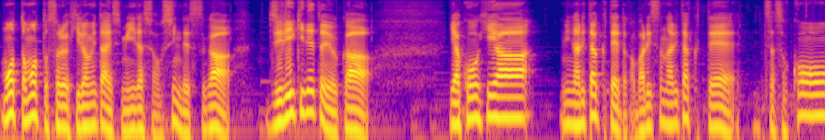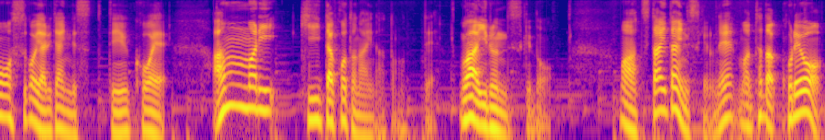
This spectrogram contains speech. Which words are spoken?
もっともっとそれを広めたいし見出してほしいんですが、自力でというか、いや、コーヒー屋になりたくてとか、バリスタになりたくて、実はそこをすごいやりたいんですっていう声、あんまり聞いたことないなと思ってはいるんですけど、まあ伝えたいんですけどね。まあただこれを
